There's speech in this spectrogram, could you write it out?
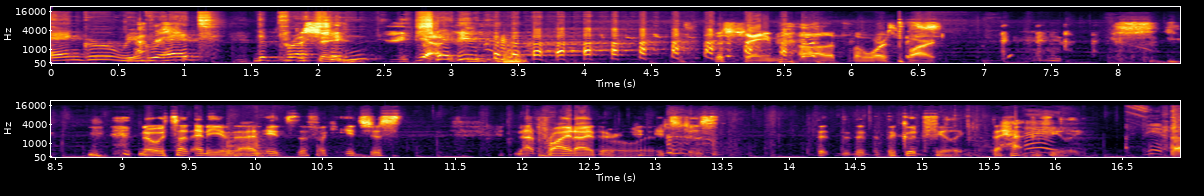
anger, regret, depression, Yeah. shame. the shame. Oh, that's the worst part. No, it's not any of that. It's the fuck. It's just not pride either. Oh, it's just the, the, the, the good feeling, the happy Hey. feeling. People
